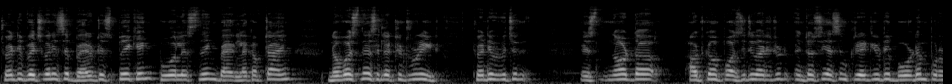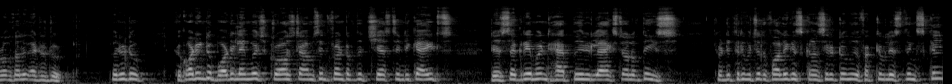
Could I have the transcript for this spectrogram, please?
20. Which one is a barrier to speaking? Poor listening, bad lack of time, nervousness, electing to read. 20. Which is not the outcome of positive attitude, enthusiasm, creativity, boredom, problem solving attitude. 22. According to body language, crossed arms in front of the chest indicates disagreement, happy, relaxed, all of these. 23. Which of the following is considered to be effective listening skill?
